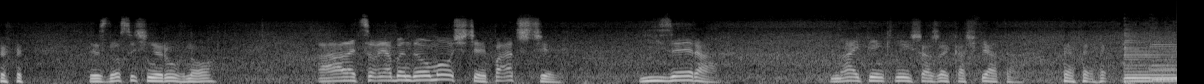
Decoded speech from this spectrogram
Jest dosyć nierówno. Ale co ja będę o moście? Patrzcie. Izera. Najpiękniejsza rzeka świata.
